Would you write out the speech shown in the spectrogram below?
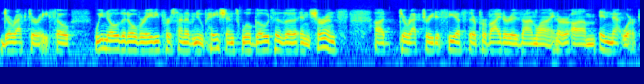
directory. So we know that over 80% of new patients will go to the insurance uh, directory to see if their provider is online or um, in network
